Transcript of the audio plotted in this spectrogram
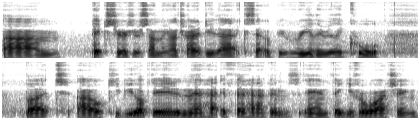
um, pictures or something. I'll try to do that because that would be really really cool. But I'll keep you updated and that if that happens. And thank you for watching.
